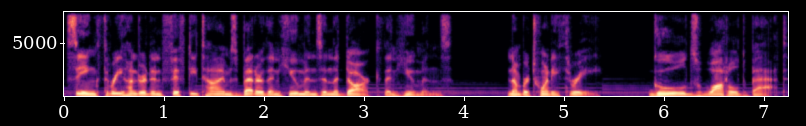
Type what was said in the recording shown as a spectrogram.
seeing 350 times better than humans in the dark than humans. Number 23. Gould's Wattled Bat.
